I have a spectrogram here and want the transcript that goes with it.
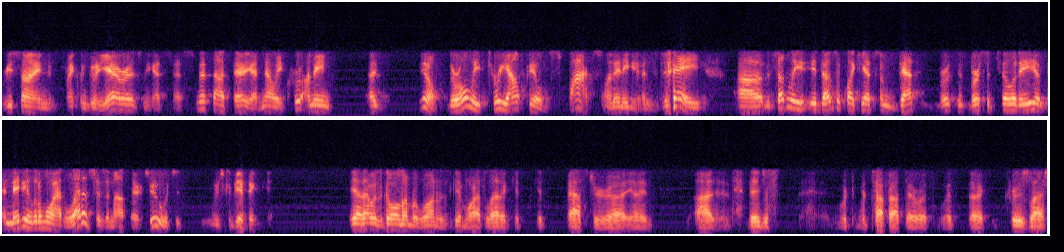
re-signed Franklin Gutierrez, and you got Seth Smith out there. You got Nelly Cruz. I mean, uh, you know, there are only three outfield spots on any given day. Uh, suddenly, it does look like he has some depth, vers- versatility, and, maybe a little more athleticism out there too, which is which could be a big deal. Yeah, that was goal number one: was to get more athletic, get get faster. Uh, you know, uh, they just were, were tough out there with with uh, Cruz last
